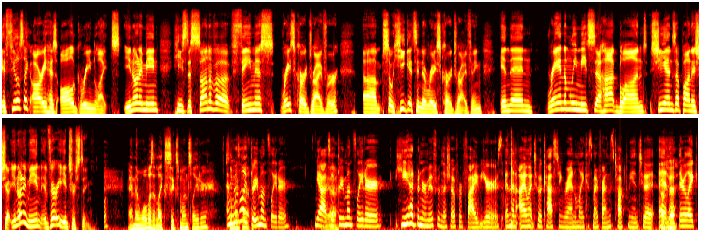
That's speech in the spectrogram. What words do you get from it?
it feels like Arie has all green lights. You know what I mean? He's the son of a famous race car driver, um, so he gets into race car driving, and then randomly meets a hot blonde. She ends up on his show. You know what I mean? Very interesting. And then what was it like six months later? I think it was Something only like that? three months later. Yeah, so three months later, he had been removed from the show for five years, and then I went to a casting randomly because my friends talked me into it, and Okay. they were like,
